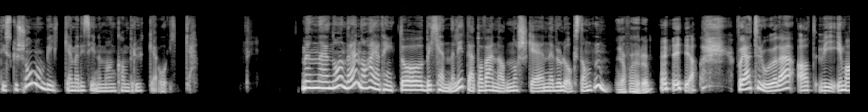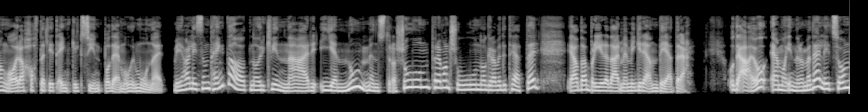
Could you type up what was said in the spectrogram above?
diskusjon om hvilke medisiner man kan bruke og ikke. Men eh, nå, André, nå har jeg tenkt å bekjenne litt jeg på vegne av den norske nevrologstanden. Ja, få høre. ja, for jeg tror jo det at vi i mange år har hatt et litt enkelt syn på det med hormoner. Vi har liksom tenkt da at når kvinnene er gjennom menstruasjon, prevensjon og graviditeter, ja, da blir det der med migrenen bedre. Og det er jo, jeg må innrømme det, litt sånn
